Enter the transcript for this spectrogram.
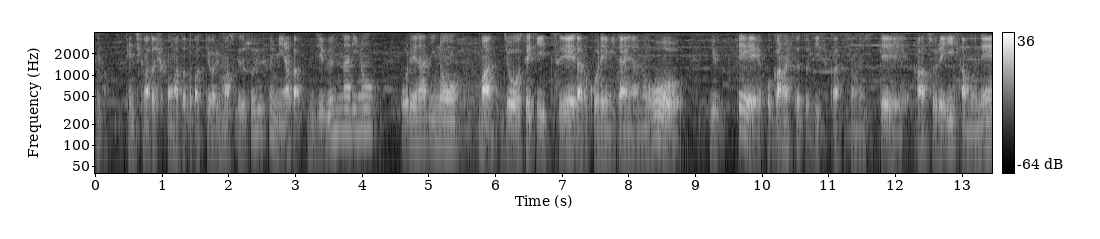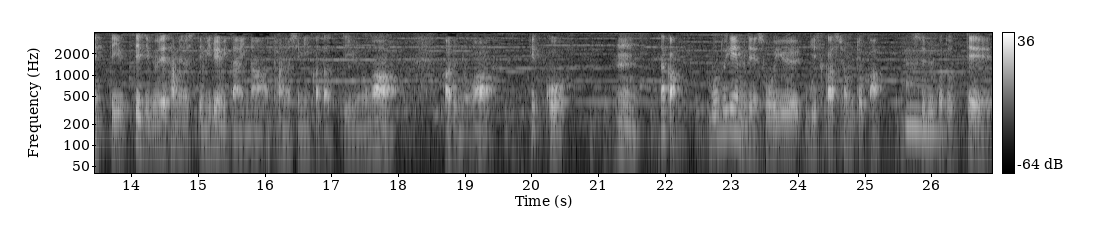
うん建築型出向型とかって言われますけどそういうふうになんか自分なりの俺なりの、うん。まあ、定石強えだろこれみたいなのを言って他の人とディスカッションしてあそれいいかもねって言って自分で試してみるみたいな楽しみ方っていうのがあるのは結構うん。なんかボードゲームでそういうディスカッションとかすることって、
